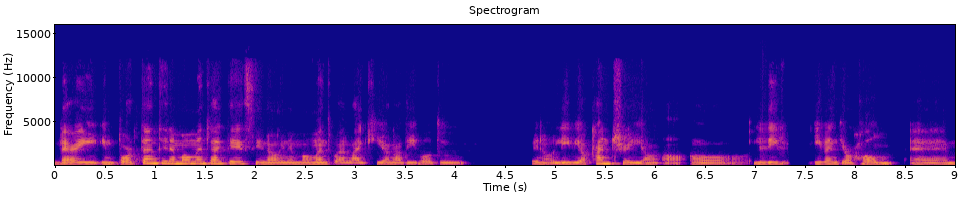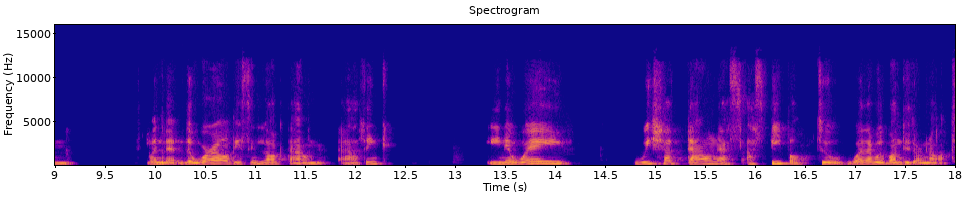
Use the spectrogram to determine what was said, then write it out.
very important in a moment like this. You know, in a moment when like you're not able to you know leave your country or, or, or leave even your home um, when the, the world is in lockdown i think in a way we shut down as as people too whether we want it or not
